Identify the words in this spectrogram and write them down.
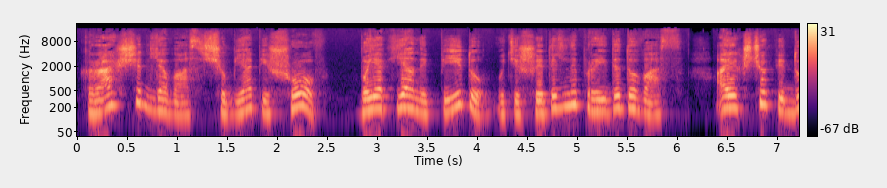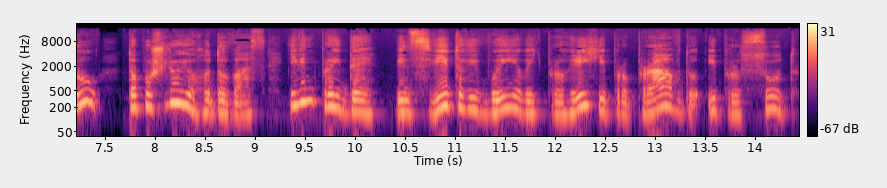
краще для вас, щоб я пішов, бо як я не піду, утішитель не прийде до вас. А якщо піду, то пошлю його до вас, і він прийде. Він світові виявить про гріх і про правду, і про суд.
